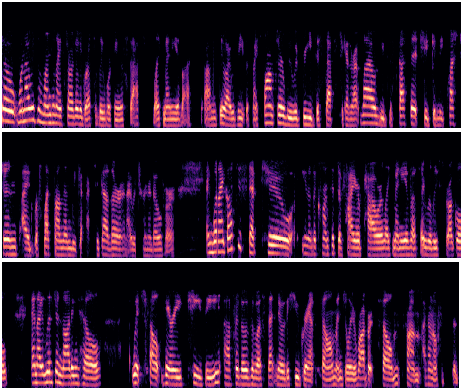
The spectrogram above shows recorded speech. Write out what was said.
So when I was in London, I started aggressively working the steps, like many of us um, do. I would meet with my sponsor. We would read the steps together out loud. We'd discuss it. She'd give me questions. I'd reflect on them. We'd get back together, and I would turn it over. And when I got to step two, you know, the concept of higher power, like many of us, I really struggled. And I lived in Notting Hill, which felt very cheesy uh, for those of us that know the Hugh Grant film and Julia Roberts film from, I don't know if it's the,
